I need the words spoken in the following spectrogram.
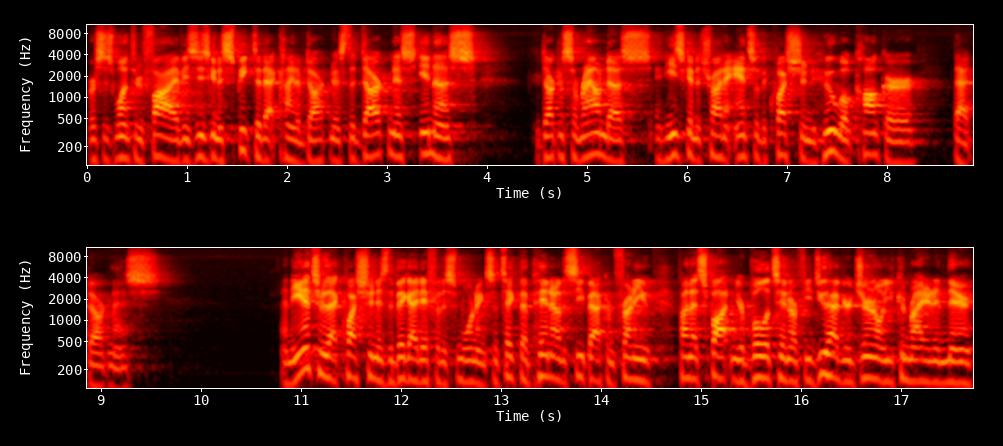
verses 1 through 5, is he's going to speak to that kind of darkness, the darkness in us, the darkness around us, and he's going to try to answer the question who will conquer that darkness? And the answer to that question is the big idea for this morning. So take the pen out of the seat back in front of you, find that spot in your bulletin, or if you do have your journal, you can write it in there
